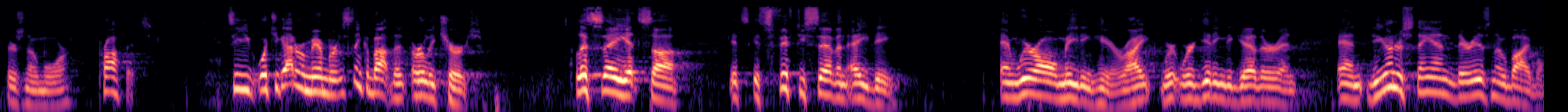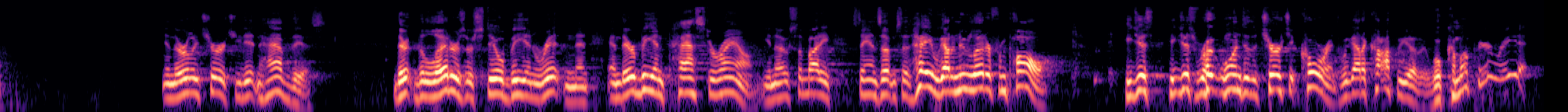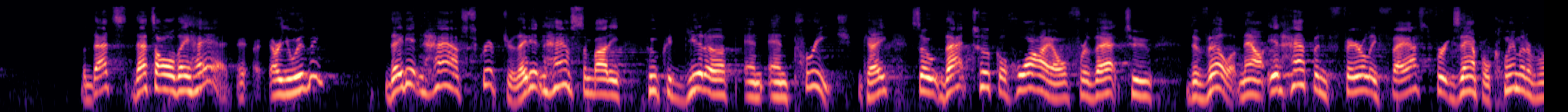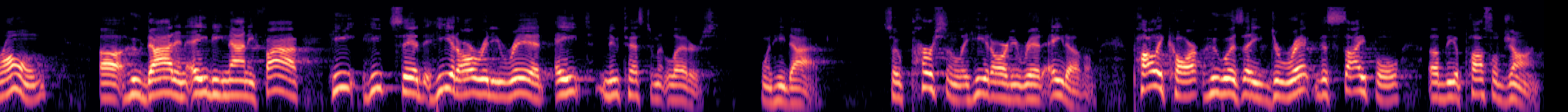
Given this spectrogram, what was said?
there's no more prophets. See, what you got to remember, let's think about the early church. Let's say it's, uh, it's, it's 57 AD, and we're all meeting here, right? We're, we're getting together, and, and do you understand there is no Bible? In the early church, you didn't have this. They're, the letters are still being written, and, and they're being passed around. You know, somebody stands up and says, Hey, we got a new letter from Paul. He just, he just wrote one to the church at Corinth. We got a copy of it. We'll come up here and read it. But that's, that's all they had. Are you with me? They didn't have scripture. They didn't have somebody who could get up and, and preach. Okay? So that took a while for that to develop. Now, it happened fairly fast. For example, Clement of Rome, uh, who died in AD 95, he, he said that he had already read eight New Testament letters when he died. So personally, he had already read eight of them. Polycarp, who was a direct disciple of the Apostle John.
